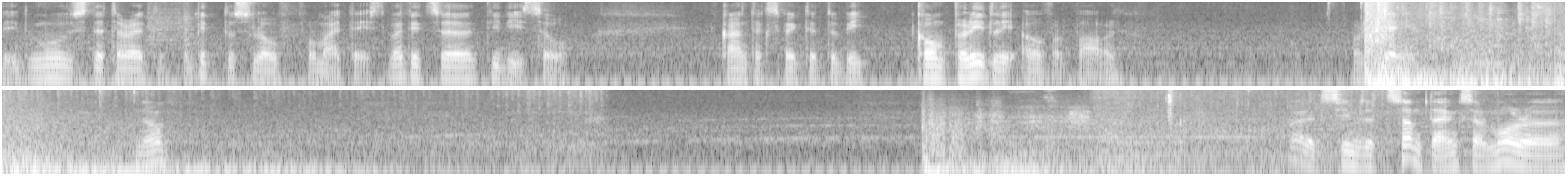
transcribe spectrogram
it moves the turret a bit too slow for my taste, but it's a TD so can't expect it to be completely overpowered. Or can you? No? Well, it seems that some tanks are more uh,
